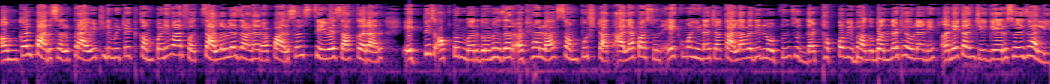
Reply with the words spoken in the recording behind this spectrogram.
अंकल पार्सल प्रायव्हेट लिमिटेड कंपनीमार्फत चालवल्या जाणाऱ्या पार्सल सेवेचा करार एकतीस ऑक्टोबर दोन हजार अठराला संपुष्टात आल्यापासून एक महिन्याच्या कालावधी लोटून सुद्धा ठप्प विभाग बंद ठेवल्याने अनेकांची गैरसोय झाली.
